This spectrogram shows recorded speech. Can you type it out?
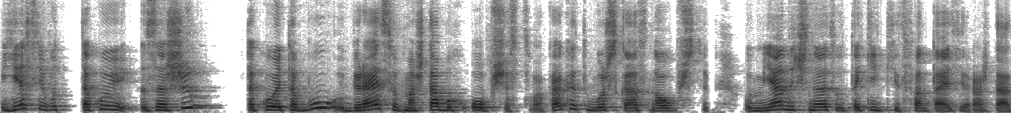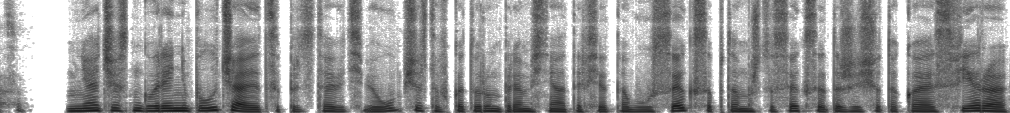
если вот такой зажим такое табу убирается в масштабах общества. Как это может сказаться на обществе? У меня начинают вот такие какие-то фантазии рождаться. У меня, честно говоря, не получается представить себе общество, в котором прям сняты все табу секса, потому что секс это же еще такая сфера,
